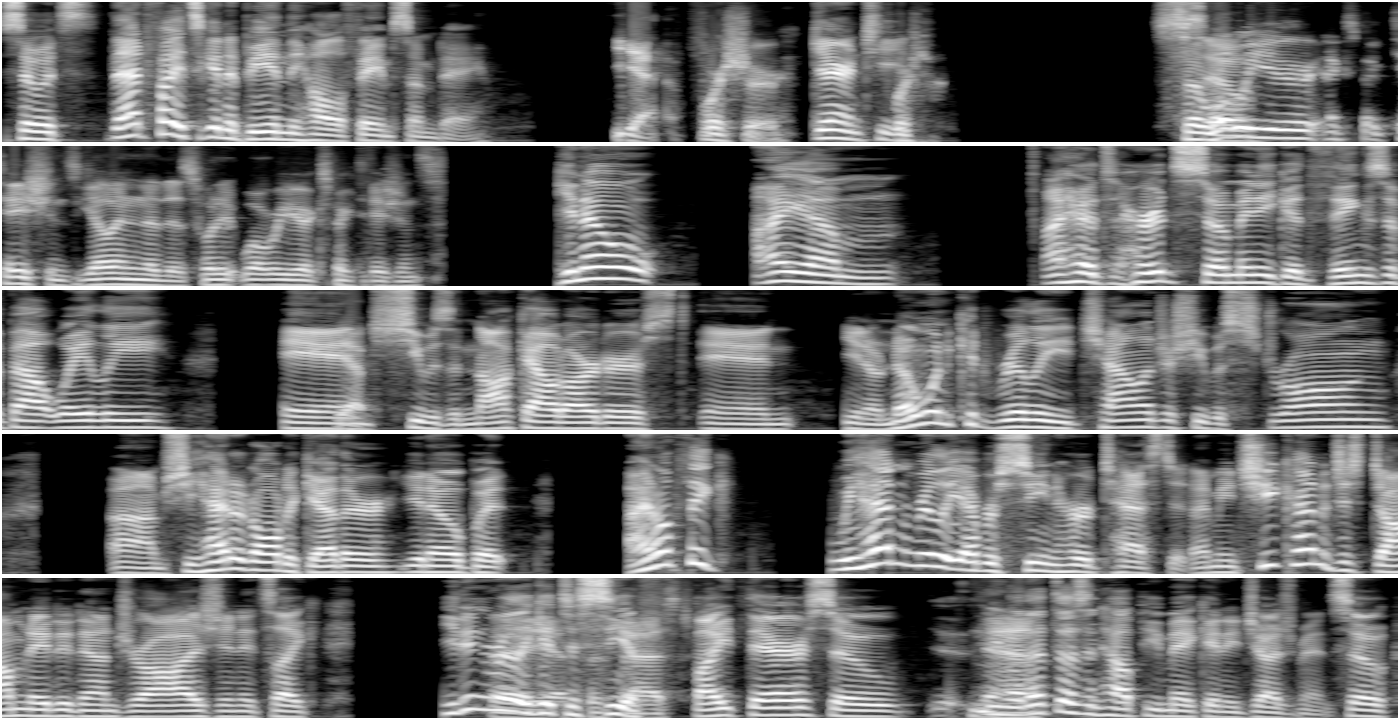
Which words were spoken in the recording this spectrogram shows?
So it's that fight's gonna be in the Hall of Fame someday, Yeah, for sure. guaranteed. For sure. So, So- what were your expectations going into this? What what were your expectations? You know, I um, I had heard so many good things about Weili, and Yep. she was a knockout artist, and you know, no one could really challenge her. She was strong. Um, she had it all together, you know, but I don't think we hadn't really ever seen her tested. I mean, she kind of just dominated Andrade, and it's like you didn't Uh, really yeah, get to see fast. a fight there, so you know that doesn't help you make any judgment. So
